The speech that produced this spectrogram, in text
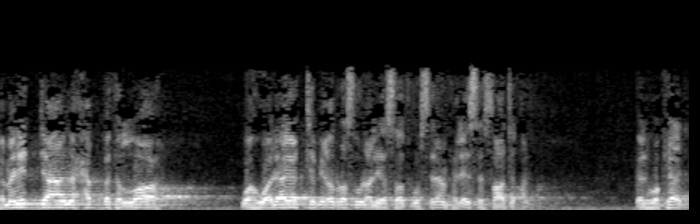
فمن ادعى محبة الله وهو لا يتبع الرسول عليه الصلاة والسلام فليس صادقا بل هو كاذب.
